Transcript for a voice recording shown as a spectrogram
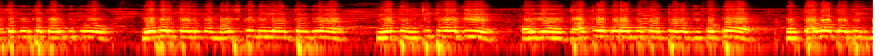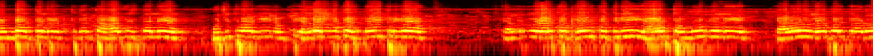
ಅಸಂಘಟಿತ ಕಾರ್ಮಿಕರು ಲೇಬರ್ ಕಾರ್ಡ್ ಅನ್ನ ಮಾಡಿಸ್ಕೊಂಡಿಲ್ಲ ಅಂತಂದ್ರೆ ಇವತ್ತು ಉಚಿತವಾಗಿ ಅವ್ರಿಗೆ ದಾಖಲೆ ಕೊಡೋ ಮುಖಾಂತರವಾಗಿ ಕೊಟ್ಟರೆ ನಮ್ಮ ತಾಲೂಕು ಆಫೀಸ್ ಮುಂಭಾಗದಲ್ಲಿ ಇರ್ತಕ್ಕಂಥ ಆಫೀಸ್ನಲ್ಲಿ ಉಚಿತವಾಗಿ ನಮ್ಮ ಎಲ್ಲ ಯುವಕ ಸ್ನೇಹಿತರಿಗೆ ಎಲ್ರಿಗೂ ಹೇಳ್ಕೊ, ಕೇಳ್ಕೊತೀನಿ. ಯಾವ ತಮ್ಮ ಊರಿನಲ್ಲಿ ಯಾರು ಲೇಬರ್ ಕಾರ್ಡು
